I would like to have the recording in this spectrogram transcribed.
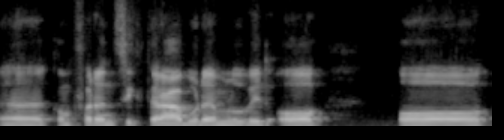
Eh, konferenci, která bude mluvit o, o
